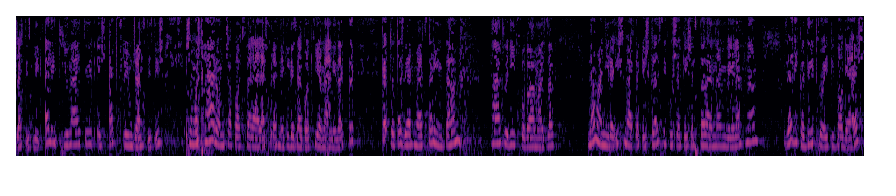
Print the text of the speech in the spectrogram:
Justice League Elite United és Extreme Justice is. És most három csapat felállást szeretnék igazából kiemelni nektek. Kettőt azért, mert szerintem, hát, hogy így fogalmazzak, nem annyira ismertek és klasszikusak, és ez talán nem véletlen. Az egyik a Detroiti bagás,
